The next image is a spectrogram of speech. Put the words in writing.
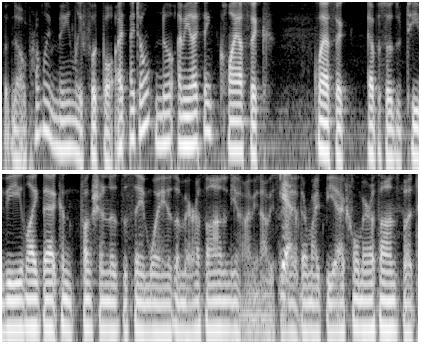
but no, probably mainly football. I, I don't know. I mean, I think classic, classic episodes of TV like that can function as the same way as a marathon. You know, I mean, obviously Yeah. there, there might be actual marathons, but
